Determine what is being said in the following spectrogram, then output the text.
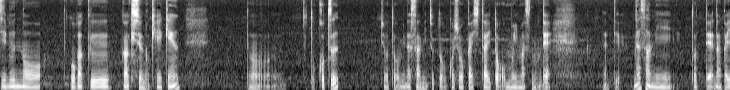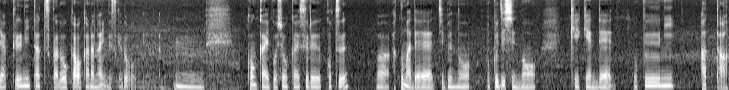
自分の語学学習の経験とちょっとコツちょっと皆さんにちょっとご紹介したいと思いますのでなんていう皆さんにとってなんか役に立つかどうかわからないんですけどうん今回ご紹介するコツはあくまで自分の僕自身の経験で僕に合った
